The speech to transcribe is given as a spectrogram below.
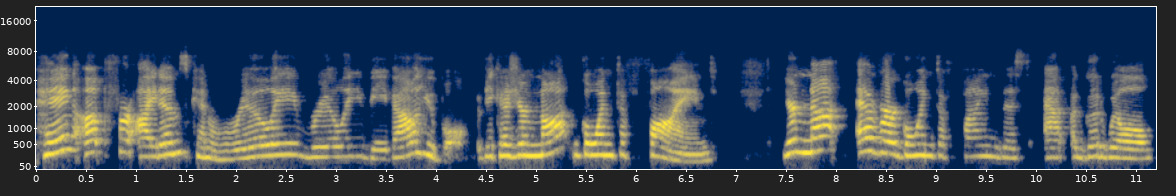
Paying up for items can really, really be valuable because you're not going to find, you're not ever going to find this at a Goodwill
